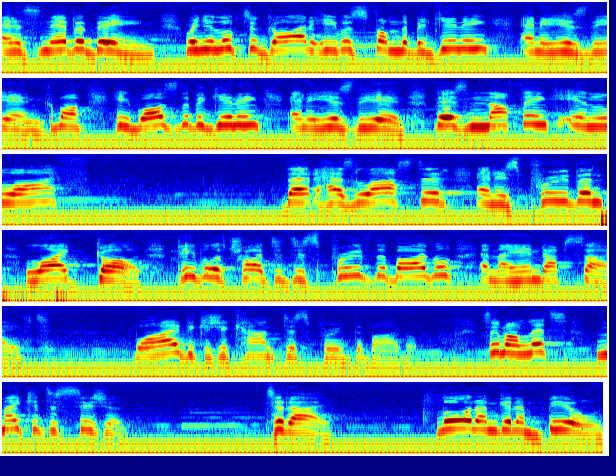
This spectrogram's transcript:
And it's never been. When you look to God, He was from the beginning and He is the end. Come on. He was the beginning and He is the end. There's nothing in life that has lasted and is proven like God. People have tried to disprove the Bible and they end up saved. Why? Because you can't disprove the Bible. So come on, let's make a decision today. Lord, I'm going to build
